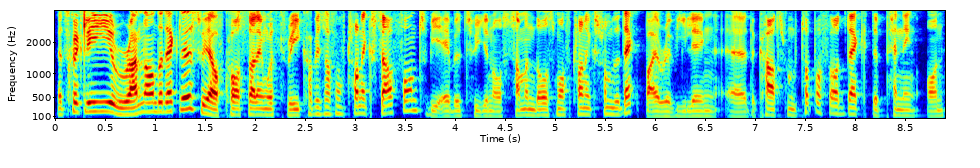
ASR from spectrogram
Let's quickly run on the deck list. We are of course starting with three copies of Morphtronic Cellphone to be able to, you know, summon those Morphtronics from the deck by revealing uh, the cards from the top of our deck depending on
